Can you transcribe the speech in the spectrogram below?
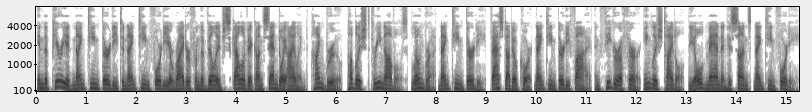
In the period 1930 to 1940 a writer from the village Skálavik on Sandoy Island, Heðin Brú, published three novels, Lognbrá 1930, Fastatøkur 1935 and Figure Fur English title, The Old Man and His Sons 1940.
